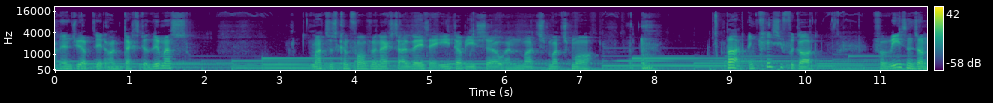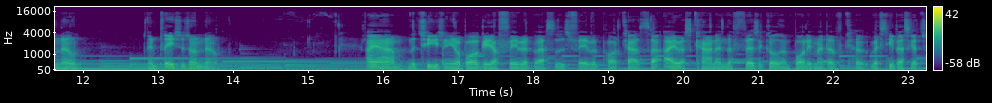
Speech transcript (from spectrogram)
An injury update on Dexter Lumis matches confirmed for the next Saturday's AEW show, and much, much more. but in case you forgot, for reasons unknown, in places unknown, I am the Cheese in Your Burger, your favourite wrestler's favourite podcast, the Iris Cannon, the physical embodiment of Rich Tea Biscuits,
